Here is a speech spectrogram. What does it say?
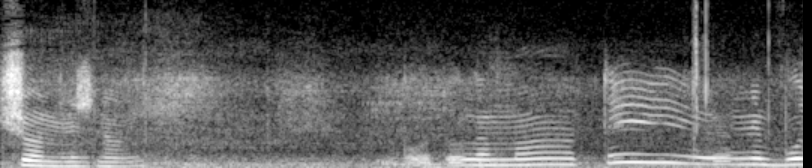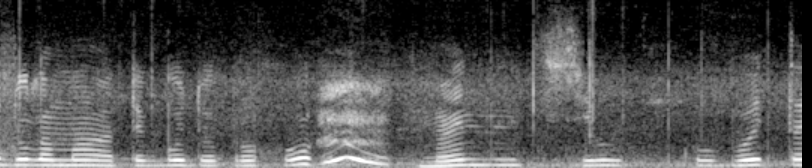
Нічого не знаю. Буду ламати, не буду ламати, буду проходити. У мене цілковита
